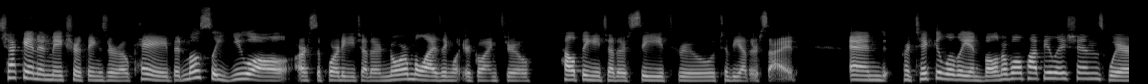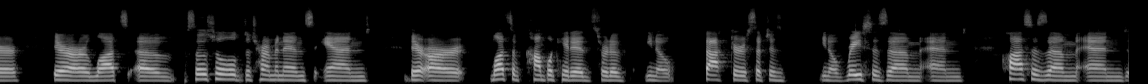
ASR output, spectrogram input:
check in and make sure things are okay. But mostly you all are supporting each other, normalizing what you're going through, helping each other see through to the other side. And particularly in vulnerable populations where there are lots of social determinants and there are lots of complicated sort of, you know, factors such as, you know, racism and classism and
